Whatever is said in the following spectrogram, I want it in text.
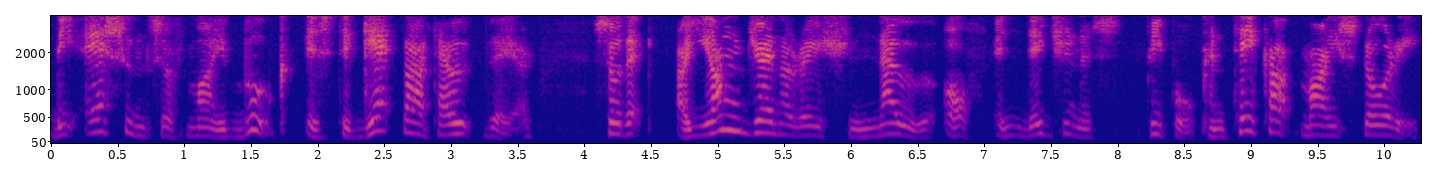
the essence of my book is to get that out there so that a young generation now of indigenous people can take up my story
